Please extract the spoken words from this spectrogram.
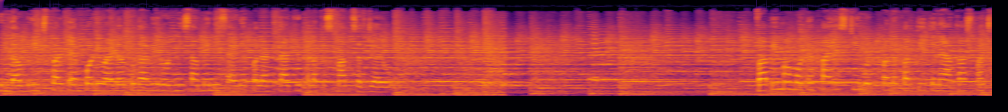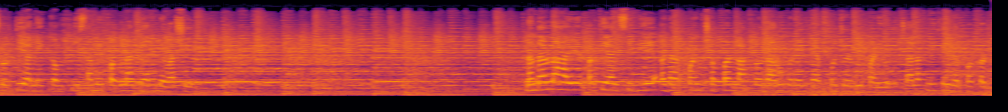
ગુંદા બ્રિજ પર ટેમ્પો ડિવાઈડર કુદાવી રોડની સામેની સાઈડે પલટતા ટ્રિપલ અકસ્માત સર્જાયો. વાપીમાં મોટે પાયે સ્ટીમ ઉત્પન્ન કરતી તેને આકાશમાં છોડતી અનેક કંપની સામે પગલાં ક્યારે લેવાશે. નંદાવલા હાઈવે પરથી એલસીબીએ અઢાર પોઈન્ટ છપ્પન લાખનો દારૂ ભરેલ ટેમ્પો ઝડપી પડ્યો. ચાલકની થઈ ધરપકડ.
